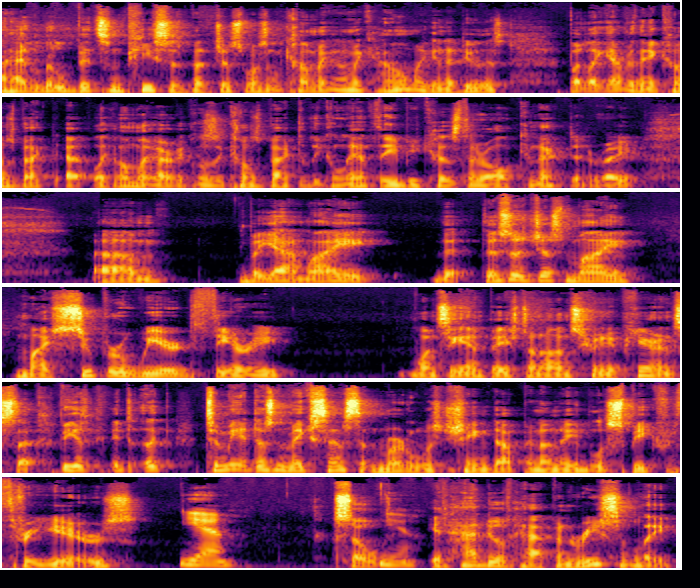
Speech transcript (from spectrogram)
I had little bits and pieces, but it just wasn't coming. And I'm like, how am I going to do this? But like everything, it comes back. To, uh, like all my articles, it comes back to the Galanthi because they're all connected, right? Um, but yeah, my th- this is just my my super weird theory. Once again, based on on-screen appearance, that because it like to me, it doesn't make sense that Myrtle was chained up and unable to speak for three years. Yeah, So Yeah. it had to have happened recently.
